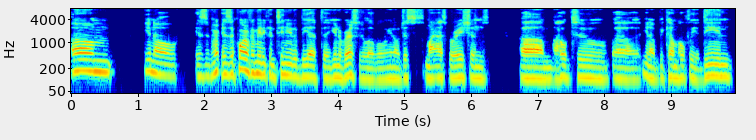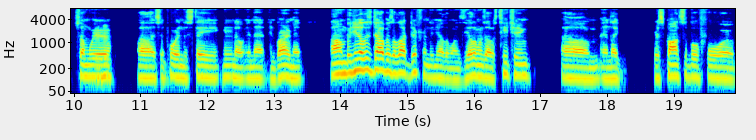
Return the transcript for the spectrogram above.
um, you know, it's it's important for me to continue to be at the university level. You know, just my aspirations. Um, I hope to, uh, you know, become hopefully a dean somewhere. Uh, it's important to stay, you know, in that environment. Um, but you know, this job is a lot different than the other ones. The other ones I was teaching, um, and like responsible for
